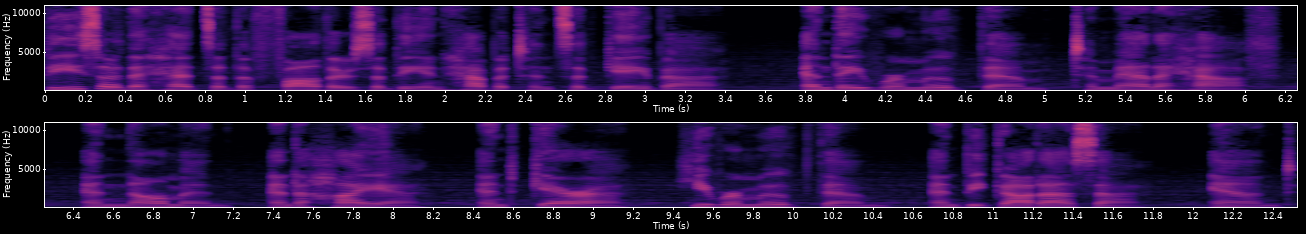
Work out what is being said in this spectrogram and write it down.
these are the heads of the fathers of the inhabitants of Geba. And they removed them to Manahath, and Naaman, and Ahiah, and Gera, he removed them, and begot Uzza, and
